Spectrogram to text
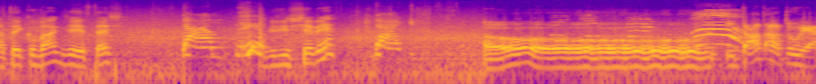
A ty, Kuba, gdzie jesteś? Tam. Widzisz siebie? Tak. O, i tata tu jest.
